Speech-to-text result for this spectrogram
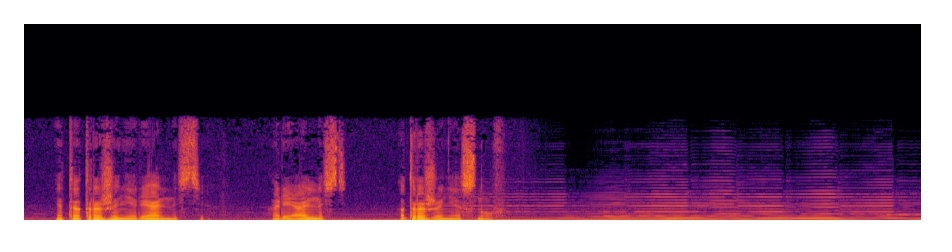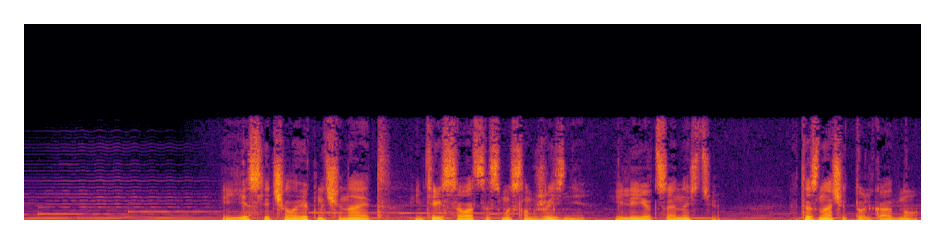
— это отражение реальности, а реальность — отражение снов. И если человек начинает интересоваться смыслом жизни или ее ценностью, это значит только одно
